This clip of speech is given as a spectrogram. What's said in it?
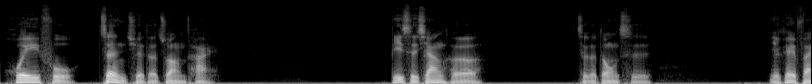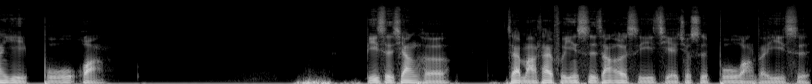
恢复正确的状态。彼此相合这个动词也可以翻译补往。彼此相合，在马太福音四章二十一节就是补网的意思。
